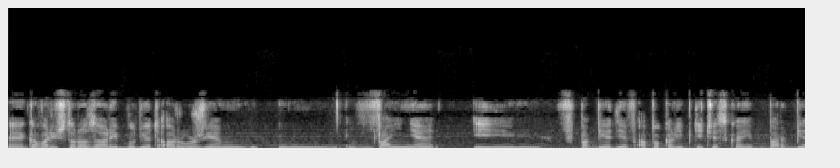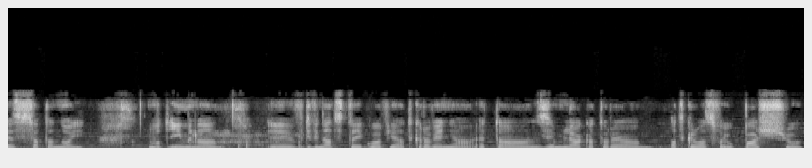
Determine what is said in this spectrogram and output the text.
е, говорить, що Розарій будет оружием в войне и в победе в апокалиптической борьбе с сатаной. Вот именно в 12 главе Откровения это земля, которая открыла свою пащу,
